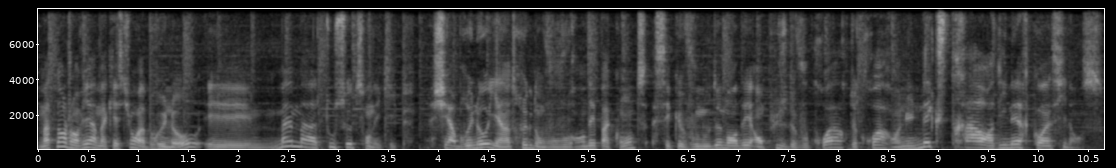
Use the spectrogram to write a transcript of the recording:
Maintenant, j'en viens à ma question à Bruno, et même à tous ceux de son équipe. Cher Bruno, il y a un truc dont vous vous rendez pas compte, c'est que vous nous demandez, en plus de vous croire, de croire en une extraordinaire coïncidence.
